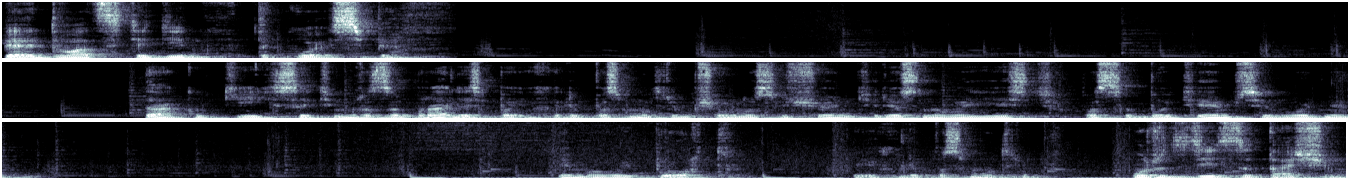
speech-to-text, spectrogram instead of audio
5.21. Такое себе. Так, окей, с этим разобрались. Поехали посмотрим, что у нас еще интересного есть по событиям сегодня. Тимовый торт. Поехали посмотрим. Может здесь затащим.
